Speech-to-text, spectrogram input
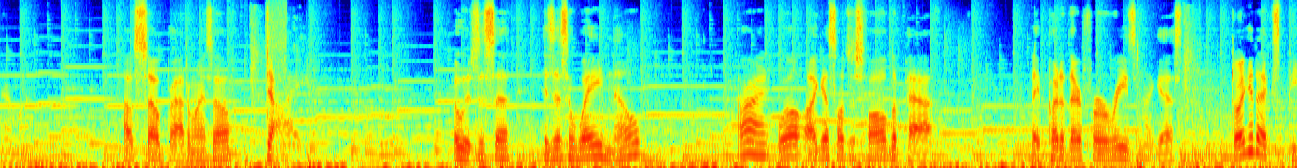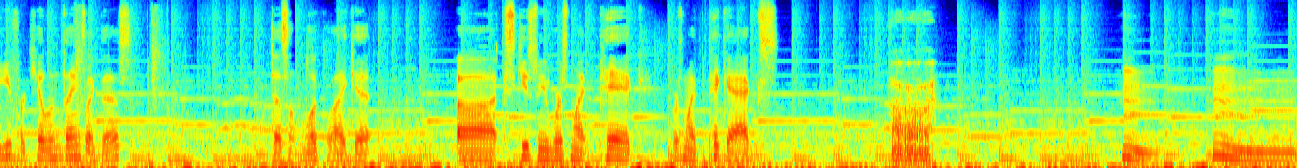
never mind. I was so proud of myself. Die. Oh, is this a, is this a way? No? Alright, well, I guess I'll just follow the path. They put it there for a reason, I guess. Do I get XP for killing things like this? Doesn't look like it. Uh, excuse me, where's my pick? Where's my pickaxe? Hmm. Hmm.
